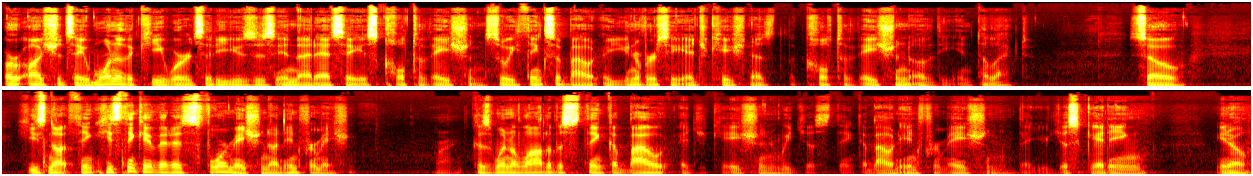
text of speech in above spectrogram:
or I should say, one of the key words that he uses in that essay is cultivation. So he thinks about a university education as the cultivation of the intellect. So he's not think he's thinking of it as formation, not information. Because right. when a lot of us think about education, we just think about information that you're just getting, you know,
